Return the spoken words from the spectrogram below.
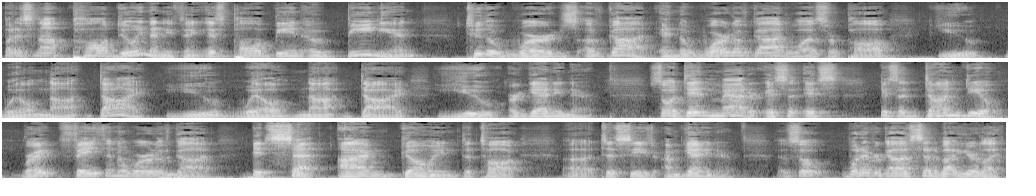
but it's not Paul doing anything. It's Paul being obedient to the words of God. And the word of God was for Paul, you will not die. You will not die. You are getting there. So it didn't matter. It's a it's it's a done deal, right? Faith in the word of God. It's set. I'm going to talk uh, to Caesar. I'm getting there. So whatever God said about your life,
